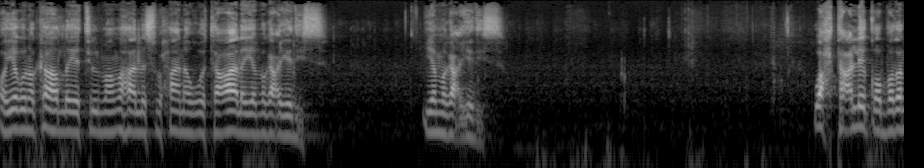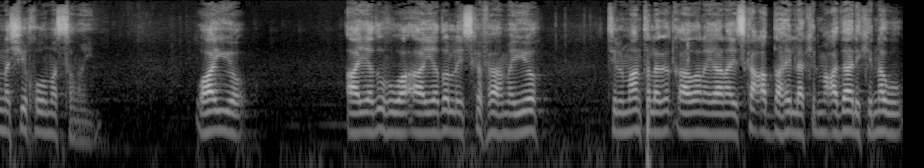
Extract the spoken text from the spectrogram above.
oo iyaguna ka hadlaya tilmaamaha alle subxaanahu wa tacaala iyo magacyadiisa iyo magacyadiisa wax tacliiq oo badanna shiikhu uma samayn. Waayo aayaduhu waa aayado la iska fahmayo tilmaanta laga qaadanayaana iska caddahay lakin maca dalik inagu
